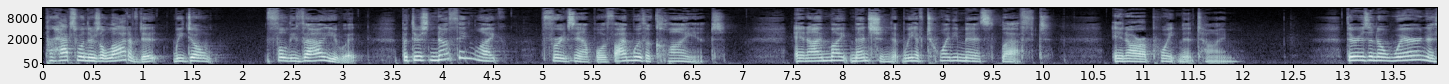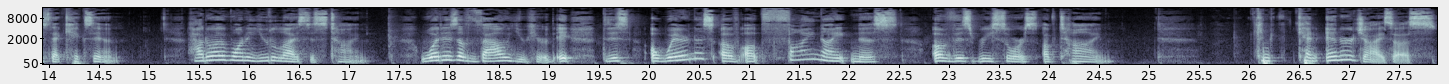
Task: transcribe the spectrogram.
perhaps when there's a lot of it, we don't fully value it. But there's nothing like, for example, if I'm with a client and I might mention that we have 20 minutes left in our appointment time, there is an awareness that kicks in how do I want to utilize this time? What is of value here? It, this awareness of a finiteness of this resource of time can, can energize us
